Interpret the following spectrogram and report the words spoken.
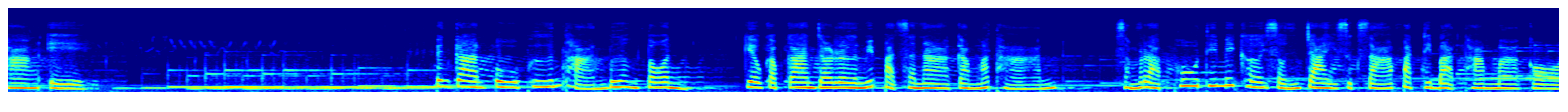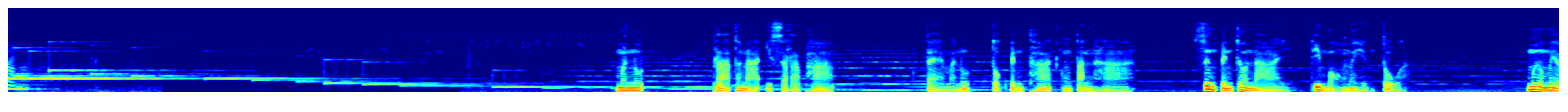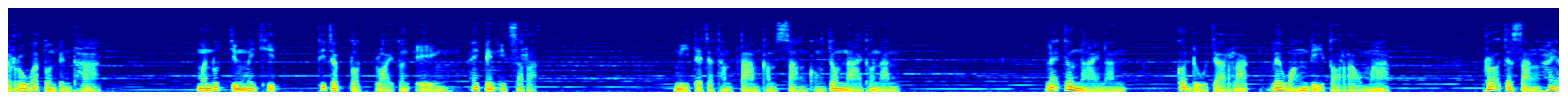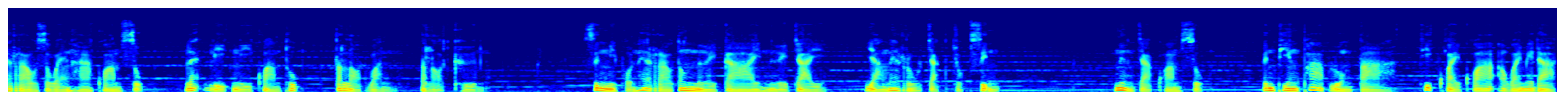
ทางเอเป็นการปูพื้นฐานเบื้องต้น เกี่ยวกับการเจริญวิปัสสนากรรมฐานสำหรับผู้ที่ไม่เคยสนใจศึกษาปฏิบัติธรรมมาก่อน มนุษย์ปรารถนาอิสรภาพ แต่มนุษย์ตกเป็นทาสของตัณหา ซึ่งเป็นเจ้านายที่มองไม่เห็นตัว เมื่อไม่รู้ว่าตนเป็นทาสมนุษย์จึงไม่คิดที่จะปลดปล่อยตนเองให้เป็นอิสระ มีแต่จะทำตามคำสั่งของเจ้านายเท่านั้น และเจ้านายนั้นก็ดูจะรักและหวังดีต่อเรามาก เพราะจะสั่งให้เราแสวงหาความสุขและหลีกหนีความทุกข์ตลอดวันตลอดคืน ซึ่งมีผลให้เราต้องเหนื่อยกายเหนื่อยใจอย่างไม่รู้จักจบสิ้น เนื่องจากความสุขเป็นเพียงภาพลวงตา ที่ไขว่คว้าเอาไว้ไม่ได้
